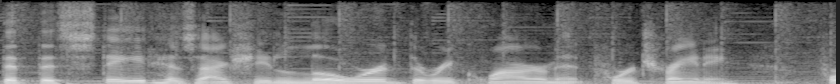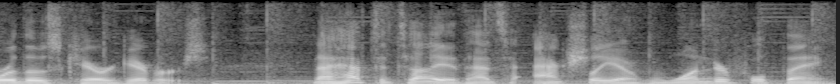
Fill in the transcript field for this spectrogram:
that the state has actually lowered the requirement for training for those caregivers. Now, I have to tell you, that's actually a wonderful thing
